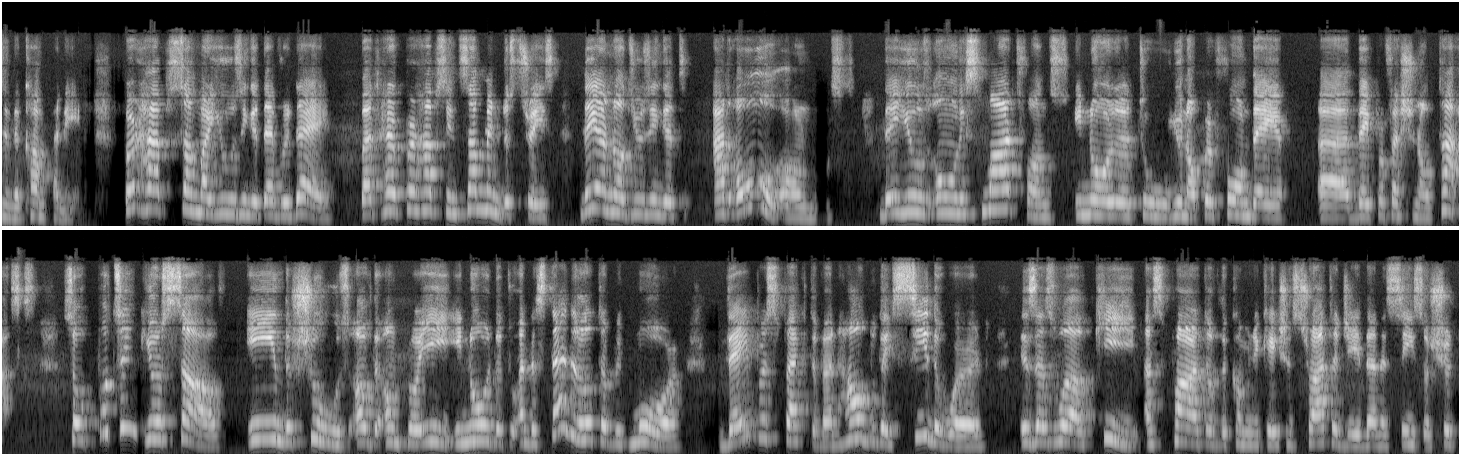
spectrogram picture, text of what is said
in the company. Perhaps some are using it every day, but perhaps in some industries they are not using it at all almost. They use only smartphones in order to, you know, perform their uh, their professional tasks. So putting yourself in the shoes of the employee in order to understand a little bit more their perspective and how do they see the world is as well key as part of the communication strategy that a CISO should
